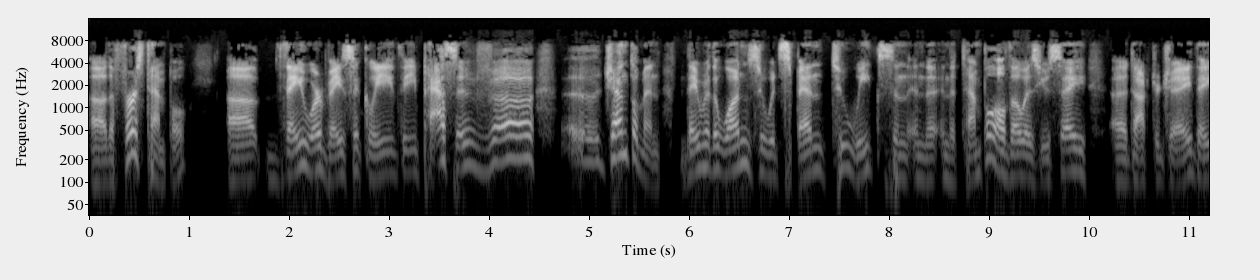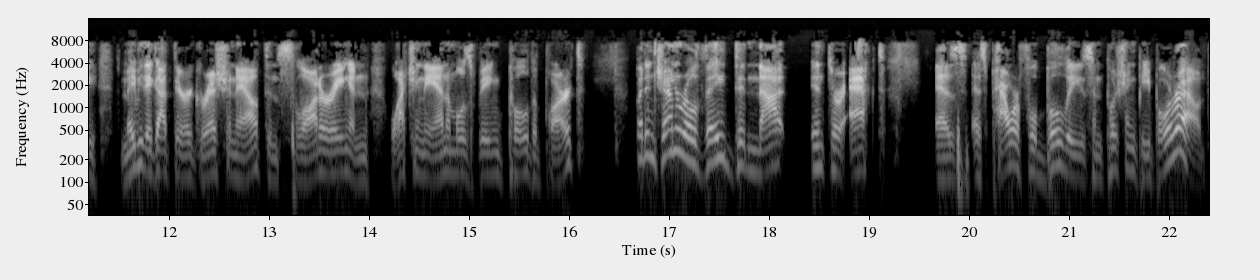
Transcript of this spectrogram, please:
uh, the first temple, uh, they were basically the passive uh, uh, gentlemen. They were the ones who would spend two weeks in, in the in the temple. Although, as you say, uh, Dr. J, they maybe they got their aggression out in slaughtering and watching the animals being pulled apart. But in general, they did not interact as as powerful bullies and pushing people around.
